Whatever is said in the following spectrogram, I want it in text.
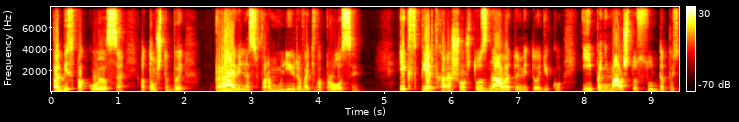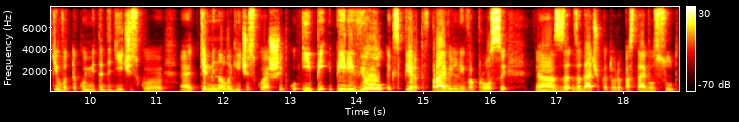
побеспокоился о том, чтобы правильно сформулировать вопросы. Эксперт хорошо, что знал эту методику и понимал, что суд допустил вот такую методическую, э, терминологическую ошибку и перевел эксперт в правильные вопросы, э, задачу, которую поставил суд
